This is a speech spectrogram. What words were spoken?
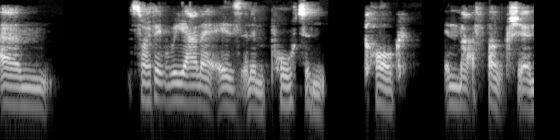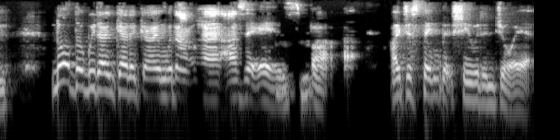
Um, so I think Rihanna is an important cog in that function. Not that we don't get it going without her as it is, Mhm. but I just think that she would enjoy it.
